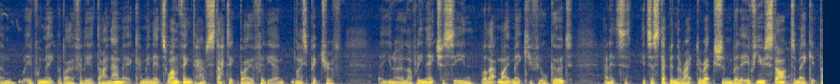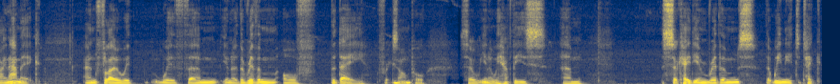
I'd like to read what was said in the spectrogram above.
Um, if we make the biophilia dynamic, I mean, it's one thing to have static biophilia, a nice picture of, you know, a lovely nature scene. Well, that might make you feel good and it's it's a step in the right direction. But if you start to make it dynamic and flow with with um, you know the rhythm of the day, for mm-hmm. So you know we have these um, circadian rhythms that we need to take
